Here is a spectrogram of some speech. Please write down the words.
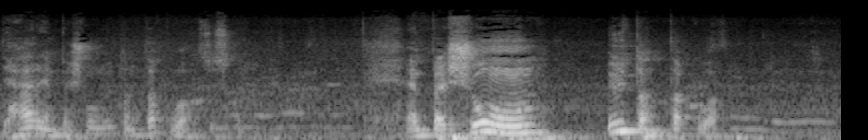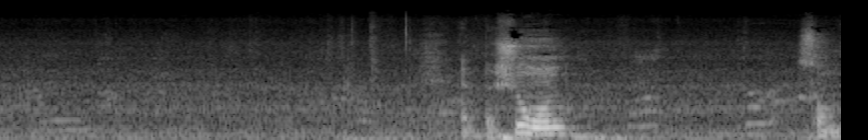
Det här är en person utan taqwa, syskon. En person utan taqwa. En person som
